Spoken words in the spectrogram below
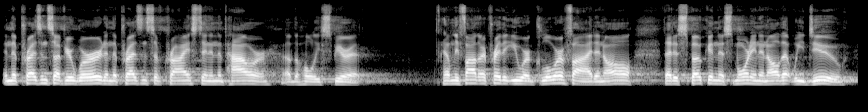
in the presence of your word, in the presence of Christ, and in the power of the Holy Spirit. Heavenly Father, I pray that you are glorified in all that is spoken this morning and all that we do.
